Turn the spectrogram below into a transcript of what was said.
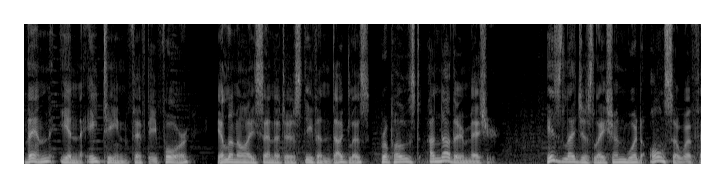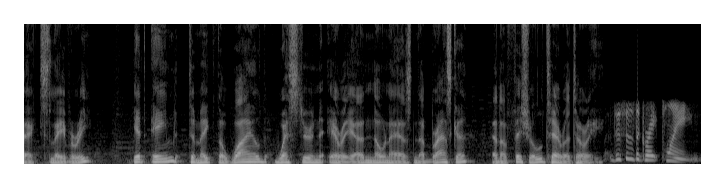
Then, in 1854, Illinois Senator Stephen Douglas proposed another measure. His legislation would also affect slavery. It aimed to make the wild western area known as Nebraska an official territory. This is the Great Plains.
